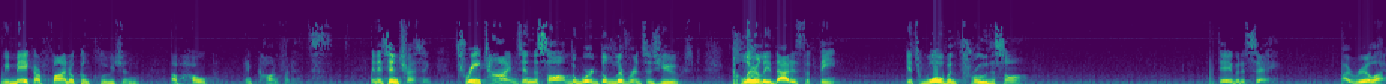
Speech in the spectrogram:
We make our final conclusion of hope and confidence. And it's interesting. Three times in the psalm, the word deliverance is used. Clearly, that is the theme. It's woven through the psalm. David is saying, I realize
